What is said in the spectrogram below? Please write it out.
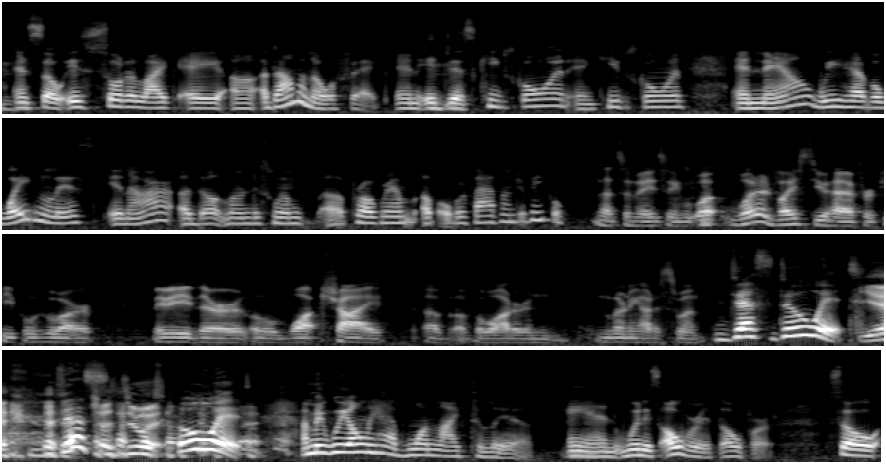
mm-hmm. and so it's sort of like a, uh, a domino effect and it mm-hmm. just keeps going and keeps going and now we have a waiting list in our adult learn to swim uh, program of over 500 people that's amazing what what advice do you have for people who are maybe they're a little shy of, of the water and learning how to swim. Just do it. Yeah. Just, Just do it. Do it. I mean, we only have one life to live, mm-hmm. and when it's over, it's over. So,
